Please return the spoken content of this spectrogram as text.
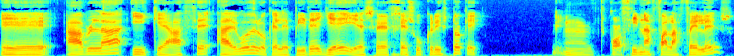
eh, habla y que hace algo de lo que le pide Jay, ese Jesucristo que mm, cocina falafeles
